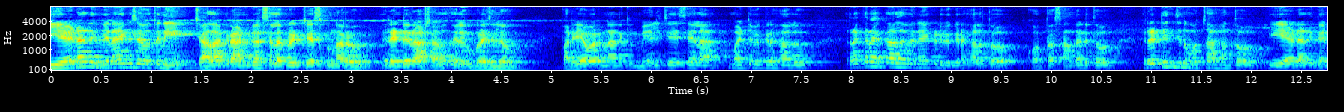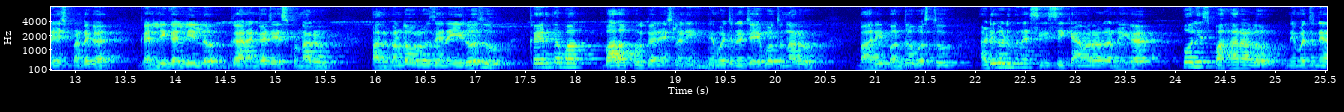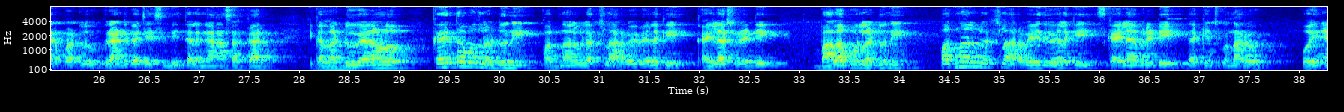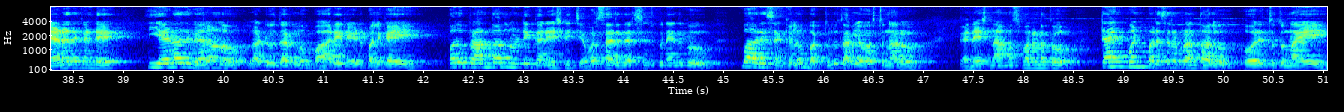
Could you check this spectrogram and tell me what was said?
ఈ ఏడాది వినాయక చవితిని చాలా గ్రాండ్గా సెలబ్రేట్ చేసుకున్నారు రెండు రాష్ట్రాల తెలుగు ప్రజలు. పర్యావరణానికి మేలు చేసేలా మట్టి విగ్రహాలు రకరకాల వినాయకుడి విగ్రహాలతో కొత్త సందడితో రెట్టించిన ఉత్సాహంతో ఈ ఏడాది గణేష్ పండుగ గల్లీ గల్లీల్లో ఘనంగా చేసుకున్నారు. పదకొండవ రోజైన ఈరోజు ఖైరతాబాద్ బాలాపూర్ గణేష్లని నిమజ్జనం చేయబోతున్నారు. భారీ బందోబస్తు అడుగడుగున సీసీ కెమెరాల నిఘా పోలీస్ పహారాలో నిమజ్జన ఏర్పాట్లు గ్రాండ్గా చేసింది తెలంగాణ సర్కార్. ఇక లడ్డూ వేలంలో ఖైరతాబాద్ లడ్డూని పద్నాలుగు లక్షల అరవై వేలకి కైలాష్ రెడ్డి బాలాపూర్ లడ్డూని పద్నాలుగు లక్షల అరవై ఐదు వేలకి స్కైలాబ్ రెడ్డి దక్కించుకున్నారు. పోయిన ఏడాది కంటే ఈ ఏడాది వేలంలో లడ్డూ ధరలు భారీ రేటు పలికాయి. పలు ప్రాంతాల నుండి గణేష్ని చివరిసారి దర్శించుకునేందుకు భారీ సంఖ్యలో భక్తులు తరలివస్తున్నారు. గణేష్ నామస్మరణతో ట్యాంక్ బండ్ పరిసర ప్రాంతాలు హోరెత్తుతున్నాయి.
